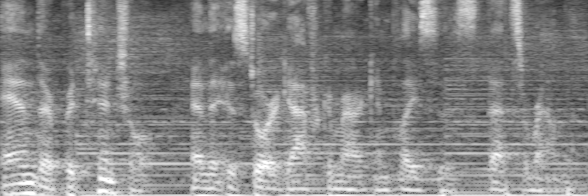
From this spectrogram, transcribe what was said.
and their potential in the historic African American places that surround them.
